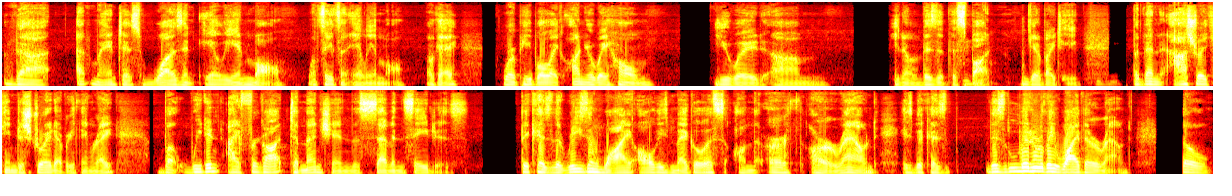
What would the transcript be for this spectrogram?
the Atlantis was an alien mall? Let's say it's an alien mall, okay? Where people like on your way home, you would, um, you know, visit the spot, and get a bite to eat. Mhm. But then asteroid came, destroyed everything, right? But we didn't. I forgot to mention the seven sages, because the reason why all these megaliths on the Earth are around is because this is literally why they're around. So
